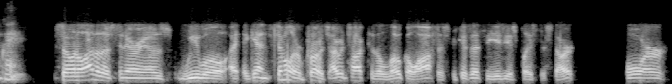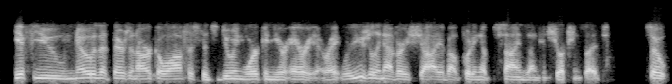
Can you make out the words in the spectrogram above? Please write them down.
Okay. So in a lot of those scenarios, we will again similar approach. I would talk to the local office because that's the easiest place to start. Or if you know that there's an ARCO office that's doing work in your area, right? We're usually not very shy about putting up signs on construction sites. So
